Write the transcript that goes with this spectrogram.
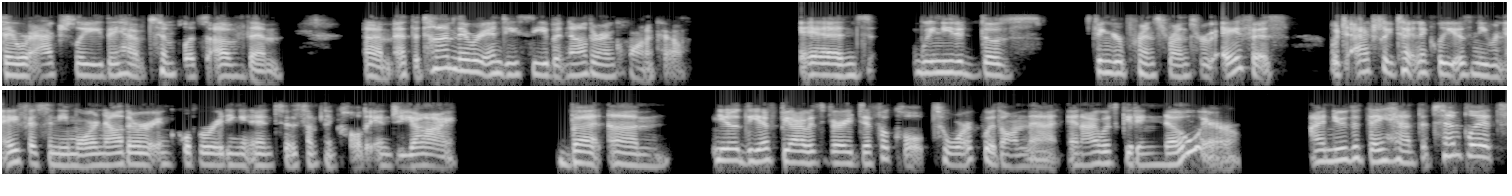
they were actually, they have templates of them. Um, at the time, they were in DC, but now they're in Quantico. And we needed those fingerprints run through AFIS which actually technically isn't even AFIS anymore. Now they're incorporating it into something called NGI. But, um, you know, the FBI was very difficult to work with on that. And I was getting nowhere. I knew that they had the templates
